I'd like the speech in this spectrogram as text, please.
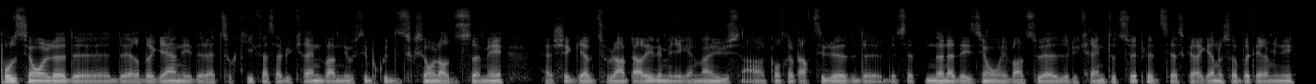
position-là de, Erdogan et de la Turquie face à l'Ukraine va amener aussi beaucoup de discussions lors du sommet. Euh, je sais que Gab, tu voulais en parler, mais il y a également eu en contrepartie de, cette non-adhésion éventuelle de l'Ukraine tout de suite, d'ici à ce que la guerre ne soit pas terminée.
